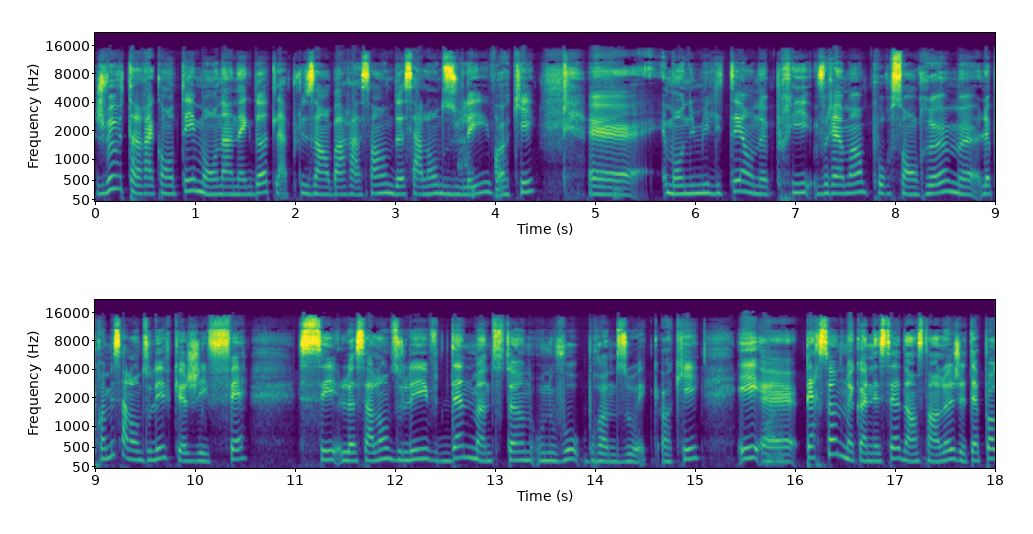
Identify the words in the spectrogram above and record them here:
Je veux te raconter mon anecdote la plus embarrassante de Salon du Livre, OK? Euh, mon humilité en a pris vraiment pour son rhume. Le premier Salon du Livre que j'ai fait, c'est le Salon du Livre d'Edmundston au Nouveau-Brunswick, OK? Et euh, personne ne me connaissait dans ce temps-là. J'étais pas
